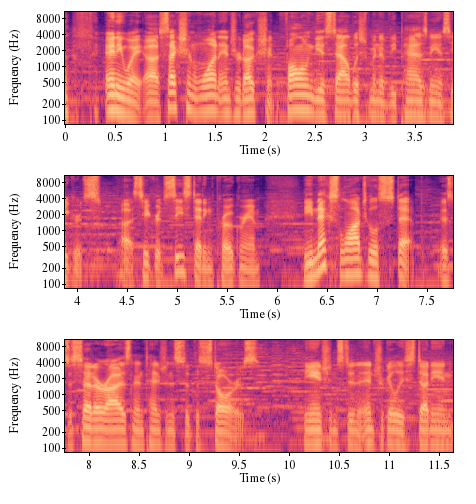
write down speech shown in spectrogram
anyway, uh, Section 1 Introduction. Following the establishment of the Paznia Secret, uh, Secret Seasteading Program, the next logical step is to set our eyes and intentions to the stars. The ancients didn't intricately study and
